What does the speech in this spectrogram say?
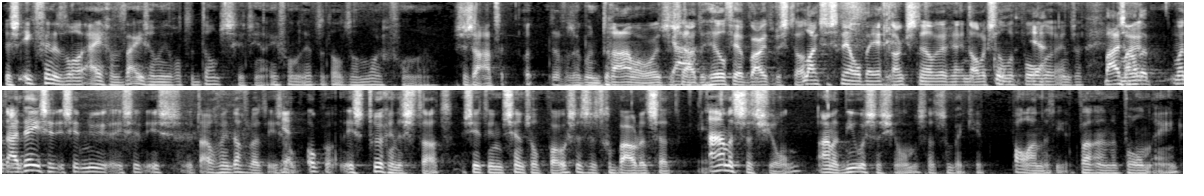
dus ik vind het wel eigenwijs om in Rotterdam te zitten. Ja, ik vond het, heb het altijd wel mooi gevonden. Ze zaten, dat was ook een drama hoor. Ze zaten heel ver buiten de stad. Langs de snelweg. Langs de snelweg en Alexanderpolder ja. en zo. Maar, maar, hadden... maar het AD zit, zit nu, is, het, is het Algemeen Dagblad, is, ja. ook, ook, is terug in de stad. Zit in Central Post, dat is het gebouw dat staat aan het station. Aan het nieuwe station. Dat staat zo'n beetje pal aan, het, pal aan de Pol 1.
